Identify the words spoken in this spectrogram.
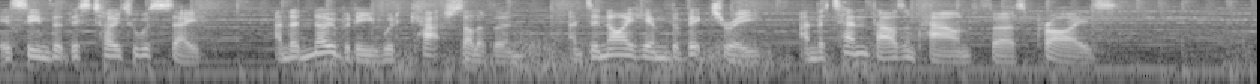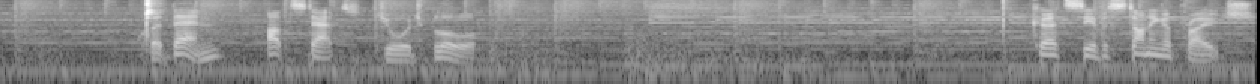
it seemed that this total was safe and that nobody would catch Sullivan and deny him the victory and the £10,000 first prize. But then, up stepped George Bloor. Courtesy of a stunning approach,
